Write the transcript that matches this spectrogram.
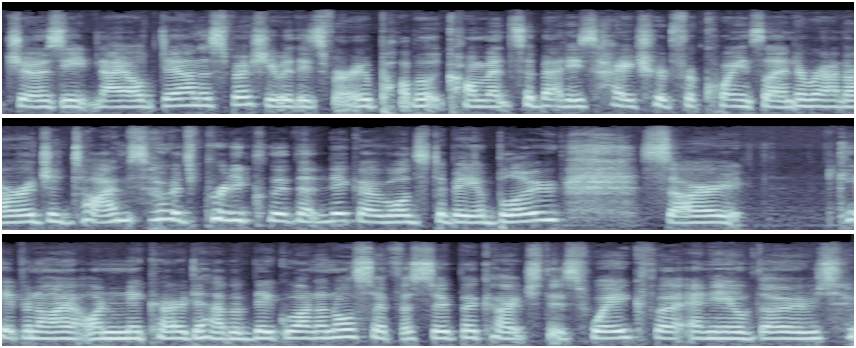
jersey nailed down, especially with his very public comments about his hatred for Queensland around Origin time. So it's pretty clear that Nicho wants to be a blue. So keep an eye on Nicho to have a big one, and also for Super Coach this week for any of those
